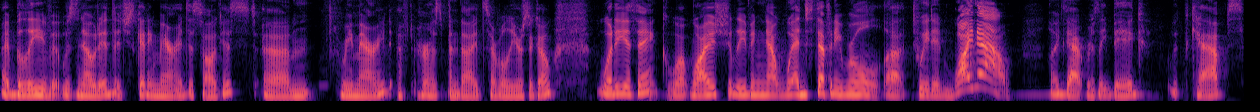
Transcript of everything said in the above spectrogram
I believe it was noted that she's getting married this August. Um, remarried after her husband died several years ago. What do you think? Why is she leaving now? When Stephanie Ruhle uh, tweeted, "Why now?" like that, really big with caps.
